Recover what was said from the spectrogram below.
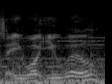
Say what you will,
